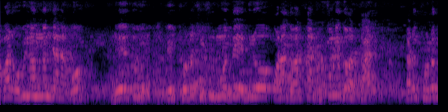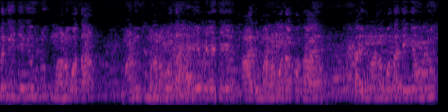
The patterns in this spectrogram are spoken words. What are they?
আবার অভিনন্দন জানাব। যেহেতু এই ছোট শিশুর মধ্যে এগুলো করা দরকার, ভীষণই দরকার। কারণ ছোট থেকেই জেগে উঠুক মানবতা। মানুষ মানবতা হারিয়ে ফেলেছে, আজ মানবতা কোথায়? তাই মানবতা জেগে উঠুক।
